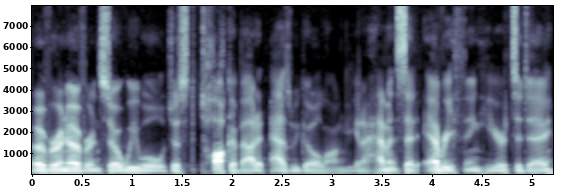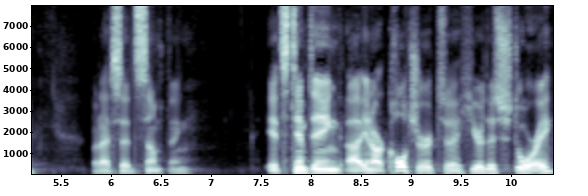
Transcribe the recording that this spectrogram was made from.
over and over. And so we will just talk about it as we go along. Again, I haven't said everything here today, but I've said something. It's tempting uh, in our culture to hear this story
